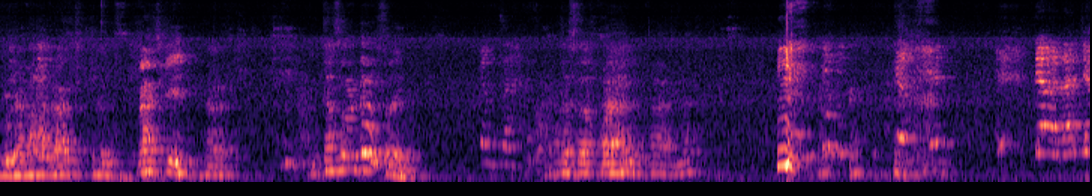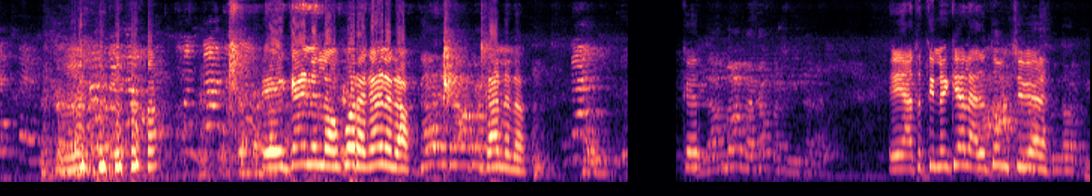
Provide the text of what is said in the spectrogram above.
बघा ना, नाच. नाच की. हा. तसं डान्स आहे. तसं. ए गाणं लाव पोरा गाणं लाव गाणं लाव कर ए आता तिनं केला आता तुमची वेळ आहे.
